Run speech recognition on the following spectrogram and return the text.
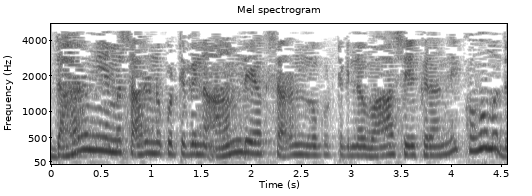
ධර්මයේම සරණ කොටගෙන ආන්දයක් සරණ නොකොටගෙන වාසය කරන්නේ කොහොමද?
